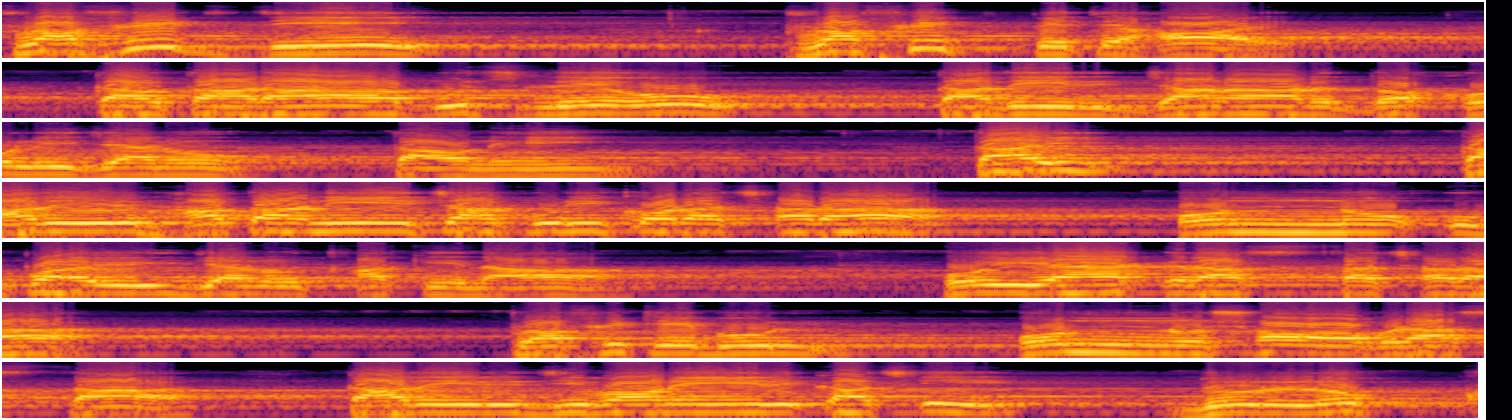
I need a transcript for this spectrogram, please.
প্রফিট দিয়ে প্রফিট পেতে হয়, তাও তারা বুঝলেও তাদের জানার দখলে যেন তাও নেই। তাই তাদের ভাতা নিয়ে চাকুরি করা ছাড়া অন্য উপায় যেন থাকে না। ওই এক রাস্তা ছাড়া প্রফিটেবল অন্য সব রাস্তা তাদের জীবনের কাছে দুর্লক্ষ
